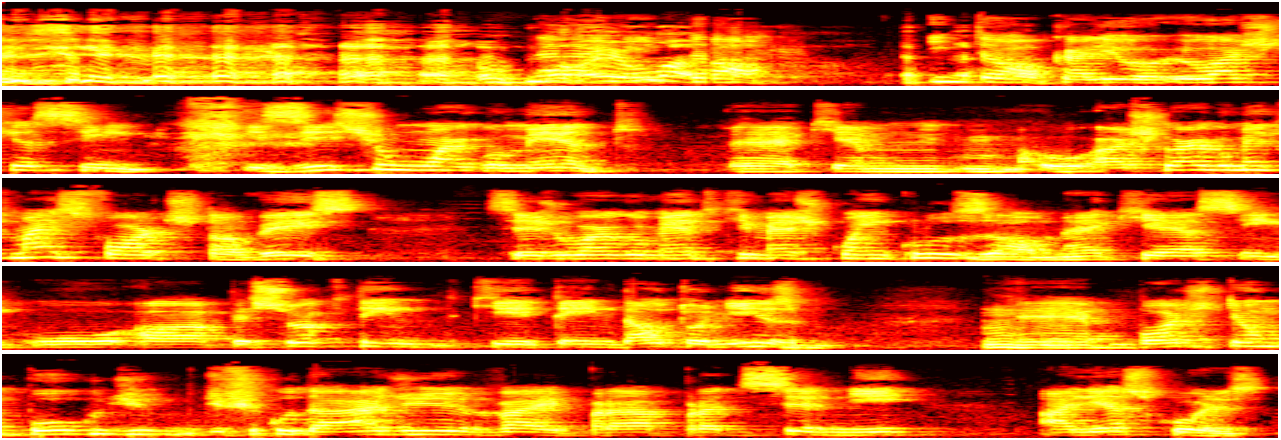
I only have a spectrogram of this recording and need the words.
morre uma... Então, então, Calil, eu acho que assim, existe um argumento é, que é. Um, acho que o argumento mais forte, talvez, seja o argumento que mexe com a inclusão, né? Que é assim, o, a pessoa que tem, que tem daltonismo uhum. é, pode ter um pouco de dificuldade, vai, para discernir ali as cores.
